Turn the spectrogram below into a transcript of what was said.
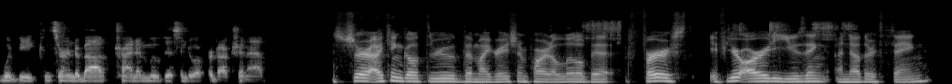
would be concerned about trying to move this into a production app. Sure, I can go through the migration part a little bit. First, if you're already using another thing,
